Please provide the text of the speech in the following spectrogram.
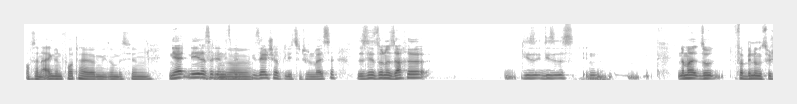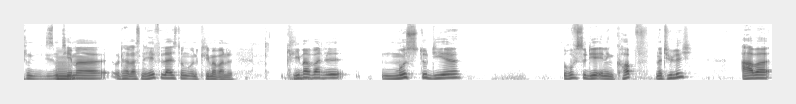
auf seinen eigenen Vorteil irgendwie so ein bisschen. Ja, nee, das hat ja nichts mit gesellschaftlich zu tun, weißt du? Das ist jetzt so eine Sache, diese, dieses, in, nochmal so Verbindung zwischen diesem Mhm. Thema unterlassene Hilfeleistung und Klimawandel. Klimawandel musst du dir, rufst du dir in den Kopf, natürlich, aber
